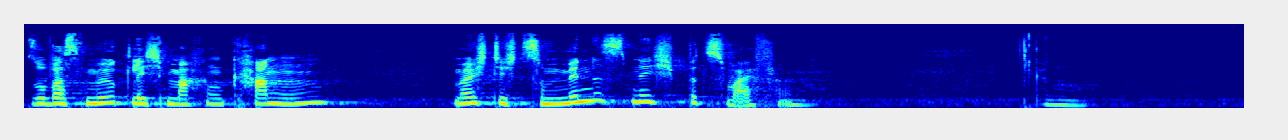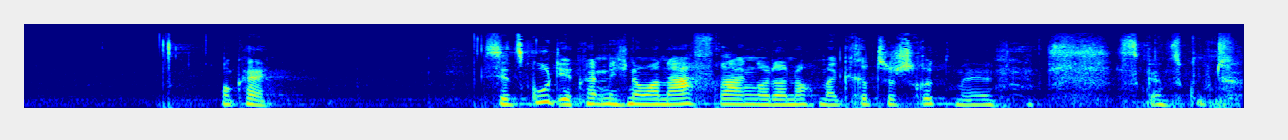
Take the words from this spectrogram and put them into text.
sowas möglich machen kann, möchte ich zumindest nicht bezweifeln. Genau. Okay. Ist jetzt gut, ihr könnt nicht nochmal nachfragen oder nochmal kritisch rückmelden. Ist ganz gut.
